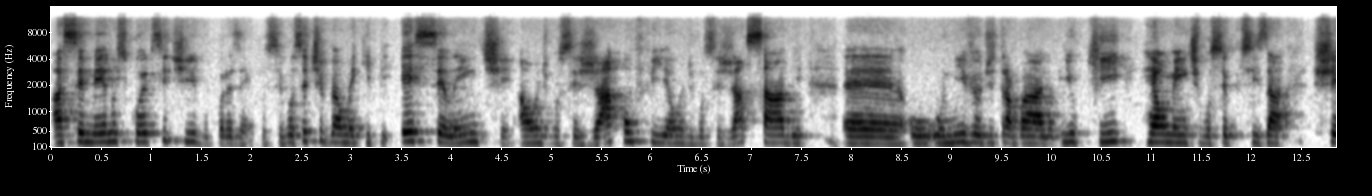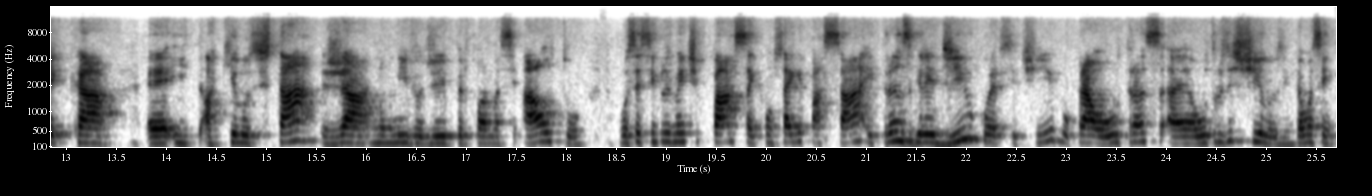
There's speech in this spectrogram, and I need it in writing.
a ser menos coercitivo, por exemplo. Se você tiver uma equipe excelente, onde você já confia, onde você já sabe é, o, o, nível de trabalho e o que realmente você precisa checar é, e aquilo está já num nível de performance alto, você simplesmente passa e consegue passar e transgredir o coercitivo para outras é, outros estilos. Então, assim,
